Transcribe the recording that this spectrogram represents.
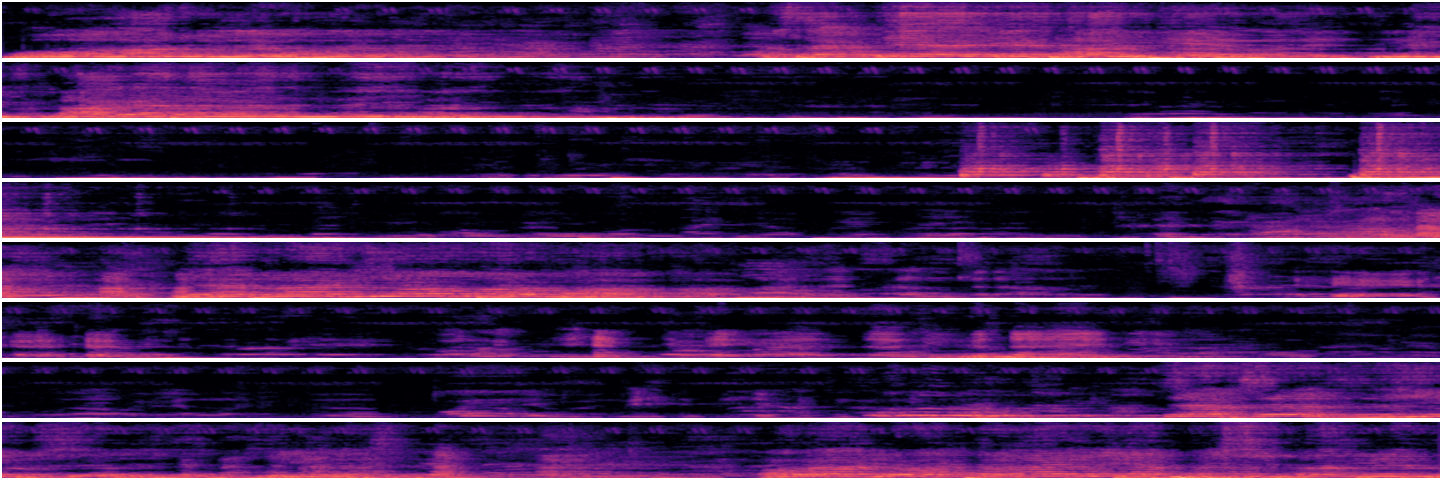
ઓ હારું લ્યો શક્તિ આવી થારું ની તાકાત આવે નહીં ધ્યાન રાખજો હો મારા બાપ છે છે જીવ છે જીવ છે. હવે ડોક્ટર આવી ગયા પછી તકલીફ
